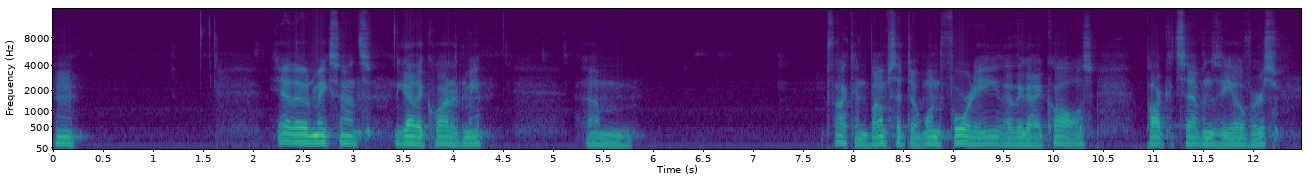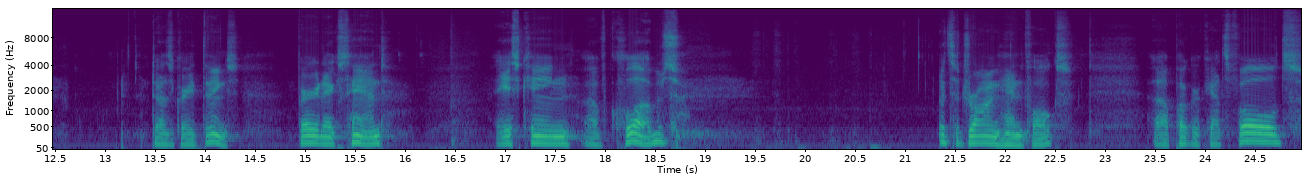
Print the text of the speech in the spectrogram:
Hmm. Yeah, that would make sense. The guy that quadded me. Um, fucking bumps it to 140. The other guy calls. Pocket sevens the overs. Does great things. Very next hand. Ace King of clubs. It's a drawing hand, folks. Uh, Poker Cats folds.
